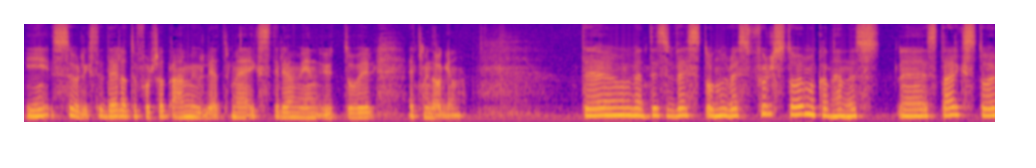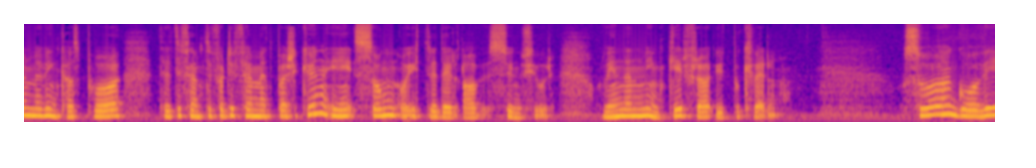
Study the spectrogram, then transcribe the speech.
i sørligste del at det fortsatt er mulighet med ekstrem vind utover ettermiddagen. Det ventes vest og nordvest full storm og kan hende sterk storm med vindkast på 35-45 meter per sekund i Sogn og ytre del av Sunnfjord. Vinden minker fra utpå kvelden. Så går vi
